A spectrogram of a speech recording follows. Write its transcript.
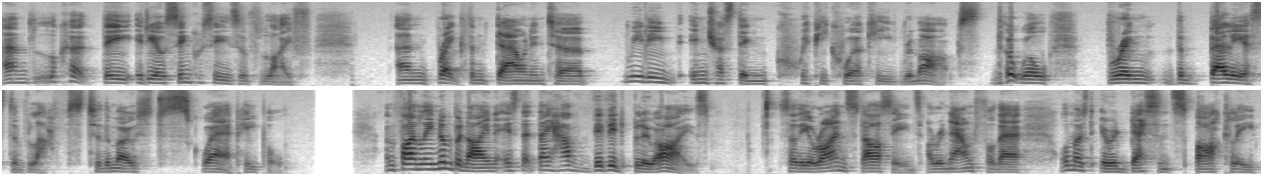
and look at the idiosyncrasies of life and break them down into really interesting, quippy, quirky remarks that will bring the belliest of laughs to the most square people. And finally, number nine is that they have vivid blue eyes. So the Orion star seeds are renowned for their almost iridescent, sparkly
